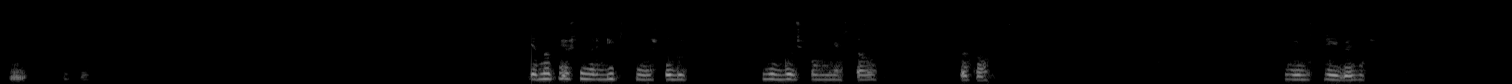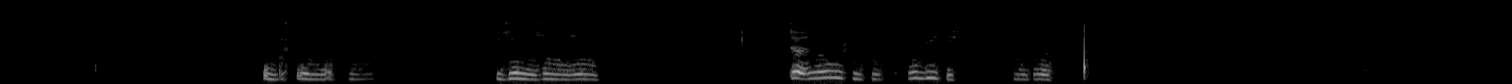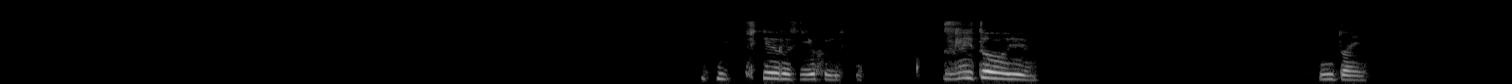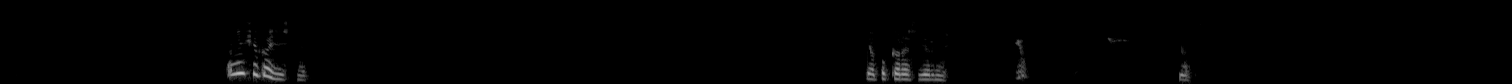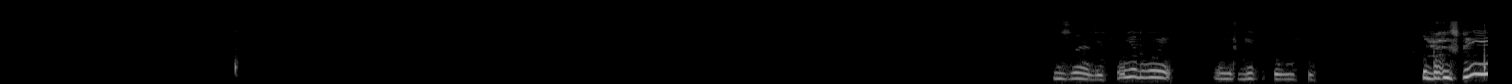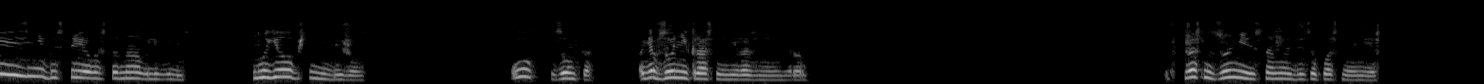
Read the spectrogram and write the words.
я напьюсь энергетиками, чтобы, чтобы больше у меня стало. Это. Бегу. Чтобы быстрее у меня установилось. Зона, зона, зона. Да, наушники, убейтесь. Ну, давай. Все разъехались. Взлетаем. Лутаемся. А нифига здесь нет. Я пока развернусь. Не знаю, для чего я двое энергетика луплю. Чтобы жизни быстрее восстанавливались. Но я вообще не бежал. О, зонка. А я в зоне красной ни разу не умирал. В красной зоне самое безопасное место.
